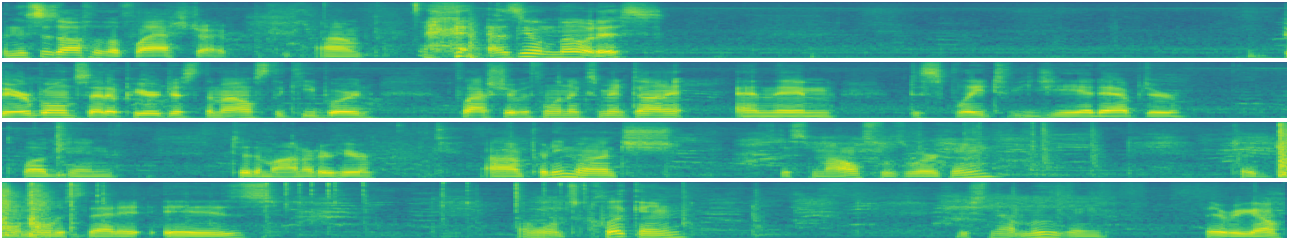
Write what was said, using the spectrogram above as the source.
And this is off of a flash drive. Um, as you'll notice, bare bone setup here, just the mouse, the keyboard, flash drive with Linux Mint on it, and then display to VGA adapter plugged in to the monitor here. Uh, pretty much, this mouse was working. I don't notice that it is. Oh, it's clicking. Just not moving. There we go.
